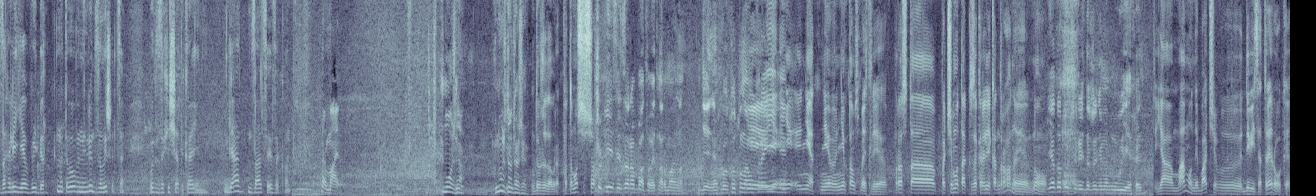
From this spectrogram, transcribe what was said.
взагалі є вибір. Мотивований люд залишиться, будуть захищати країну. Я за цей закон. Нормально. Можно. Нужно даже. Дуже добре. Тому що що Щоб їздити зарабатывать нормально денег. Бо Тут на Україні Украине Ні, ні, не, не в тому смислі. Просто почему так закрили контроли? Ну, я до дочери даже не можу уїхати. я маму не бачив, е, дивіться, три роки.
